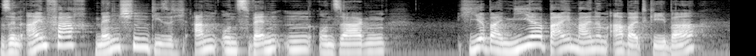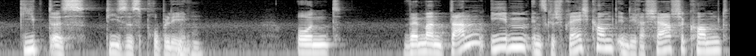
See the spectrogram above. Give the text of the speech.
sind einfach Menschen, die sich an uns wenden und sagen, hier bei mir, bei meinem Arbeitgeber, gibt es dieses Problem. Mhm. Und wenn man dann eben ins Gespräch kommt, in die Recherche kommt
